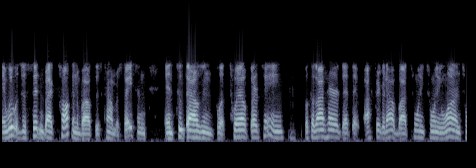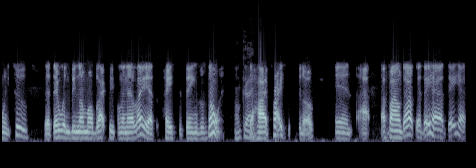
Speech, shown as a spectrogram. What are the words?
and we were just sitting back talking about this conversation in 2000, what 12, 13, because I heard that they, I figured out by 2021, 22 that there wouldn't be no more black people in LA at the pace that things was going. Okay. The high prices, you know, and I I found out that they had they had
